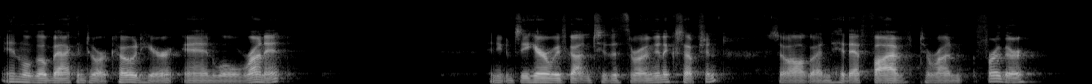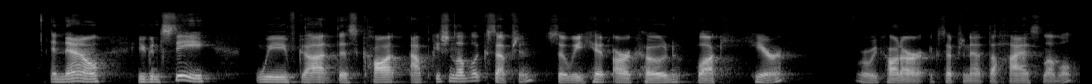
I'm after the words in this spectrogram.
And we'll go back into our code here and we'll run it. And you can see here we've gotten to the throwing an exception. So I'll go ahead and hit F5 to run further. And now you can see we've got this caught application level exception. So we hit our code block here, where we caught our exception at the highest level.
